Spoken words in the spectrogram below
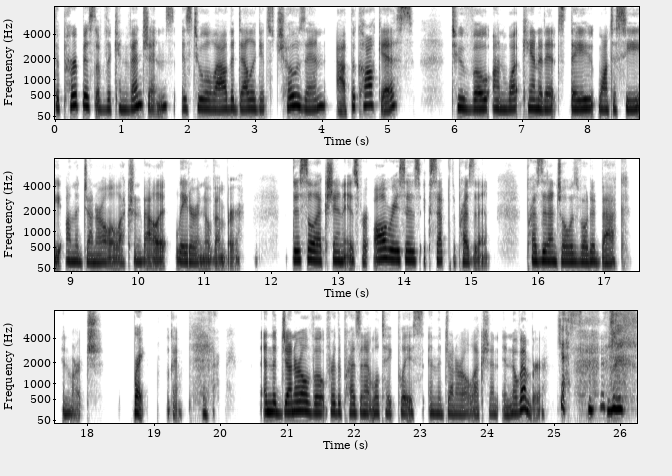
The purpose of the conventions is to allow the delegates chosen at the caucus to vote on what candidates they want to see on the general election ballot later in November. This election is for all races except the president. Presidential was voted back in March. Right. Okay. Exactly and the general vote for the president will take place in the general election in November. Yes.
